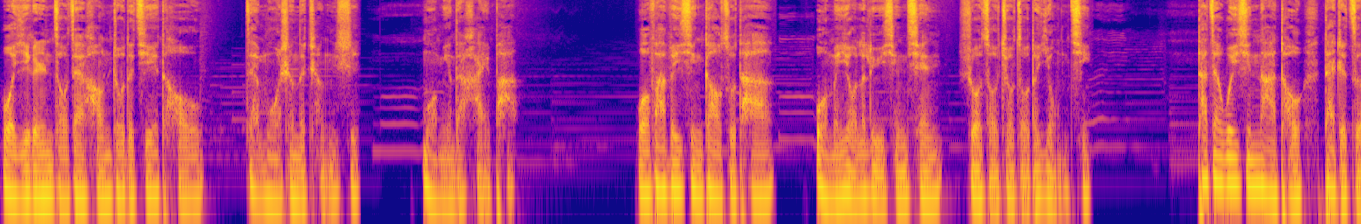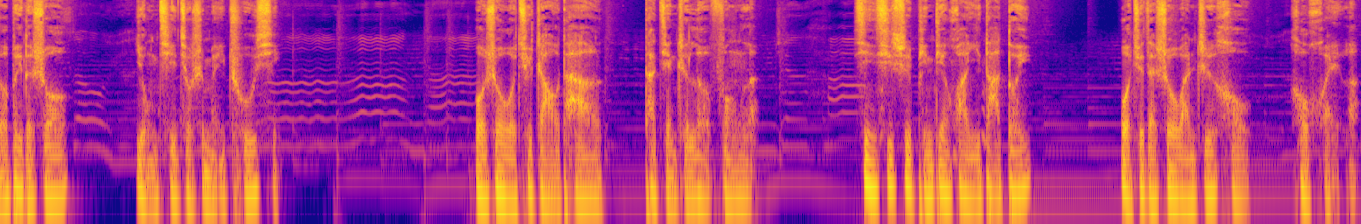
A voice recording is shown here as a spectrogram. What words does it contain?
我一个人走在杭州的街头，在陌生的城市，莫名的害怕。我发微信告诉他，我没有了旅行前说走就走的勇气。他在微信那头带着责备的说：“勇气就是没出息。”我说我去找他，他简直乐疯了，信息、视频、电话一大堆，我却在说完之后后悔了。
